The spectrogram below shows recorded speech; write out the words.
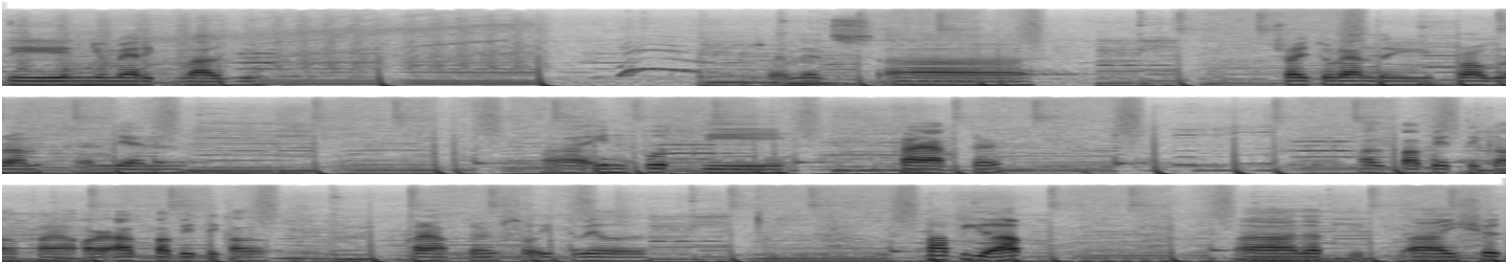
the numeric value. So let's uh, try to run the program and then uh, input the character. Alphabetical or alphabetical character. So it will pop you up uh, that I uh, should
